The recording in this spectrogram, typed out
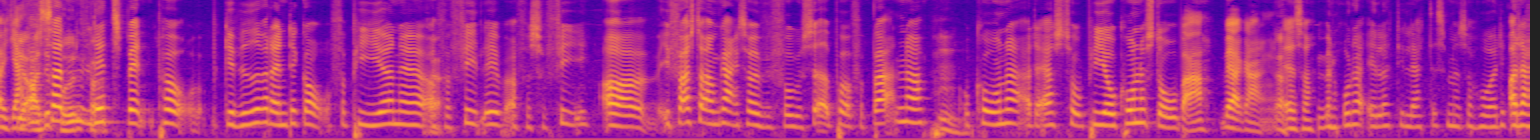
Og jeg har var sådan lidt spændt på, at vide, hvordan det går for pigerne, og Ja. for Philip, og for Sofie. Og i første omgang, så var vi fokuseret på at få børnene op, Mm. Okona og deres to piger. Okona stod bare hver gang. Ja. Ja. Altså. Men Rutter Ella, de lærte det simpelthen så hurtigt. Og der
